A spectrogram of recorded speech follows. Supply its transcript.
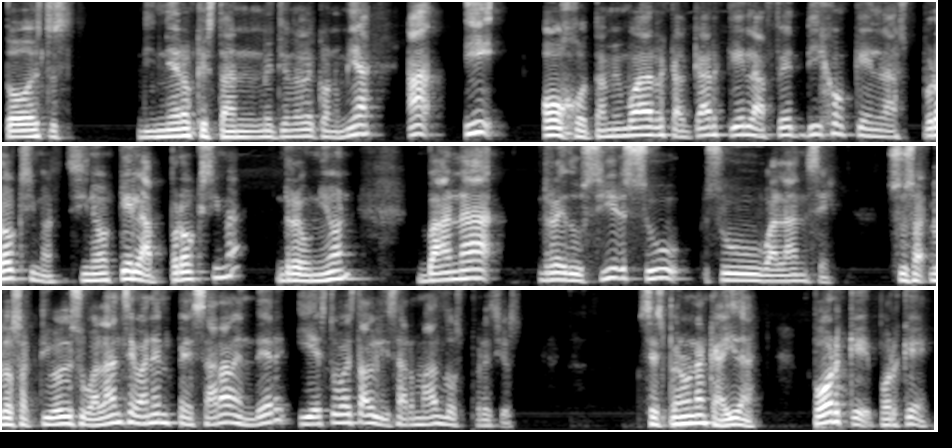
Todo esto es dinero que están metiendo a la economía. Ah, y Ojo, también voy a recalcar que la Fed dijo que en las próximas, sino que la próxima reunión van a reducir su, su balance, sus, los activos de su balance, van a empezar a vender y esto va a estabilizar más los precios. Se espera una caída. ¿Por qué? ¿Por qué?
